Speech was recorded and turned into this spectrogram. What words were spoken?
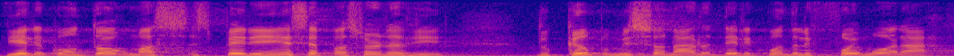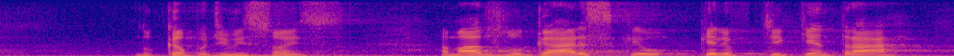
E ele contou algumas experiências, pastor Davi, do campo missionário dele quando ele foi morar no campo de missões. Amados, lugares que, que ele tinha que entrar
